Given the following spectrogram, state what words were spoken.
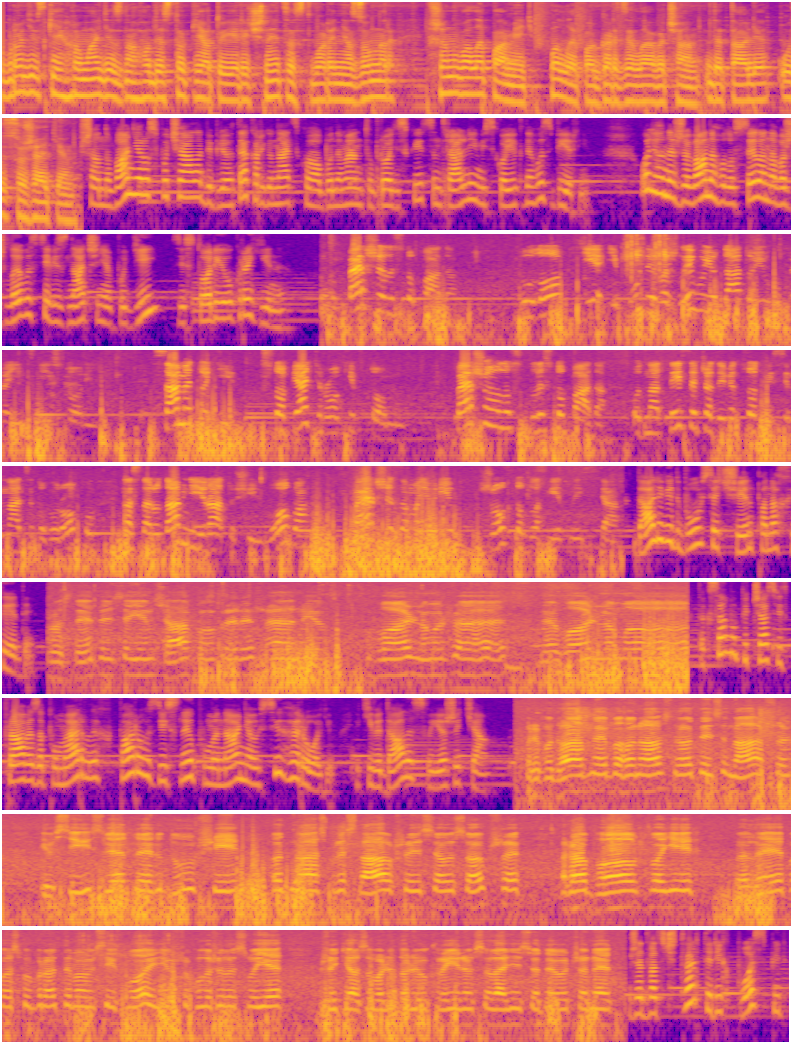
У Бродівській громаді з нагоди 105-ї річниці створення ЗУНР вшанували пам'ять Пилипа Гарзілевича. Деталі у сюжеті. Вшанування розпочала бібліотекар юнацького абонементу Бродівської центральної міської книгозбірні. Ольга Нежива наголосила на важливості відзначення подій з історії України. 1 листопада було, є і буде важливою датою в українській історії. Саме тоді, 105 років тому, 1 лис- листопада 1918 року на стародавній ратуші Львова вперше замайорів жовто-блакитний стяг. Далі відбувся чин панахиди. Проститися їм всякому прирішенню, вольному же, невольному. Так само під час відправи за померлих парох здійснив поминання усіх героїв, які віддали своє життя. Преподобний богоносний Отець наших і всіх святих душі, од нас приставшися усопших рабов Твоїх, Пилипа з побратимами всіх воїнів, що положили своє життя за волю долю України в селені Святий Оченет. Вже 24-й рік поспіль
